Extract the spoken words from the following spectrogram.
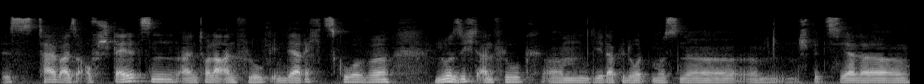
ist teilweise auf Stelzen ein toller Anflug in der Rechtskurve, nur Sichtanflug. Ähm, jeder Pilot muss eine ähm, spezielle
